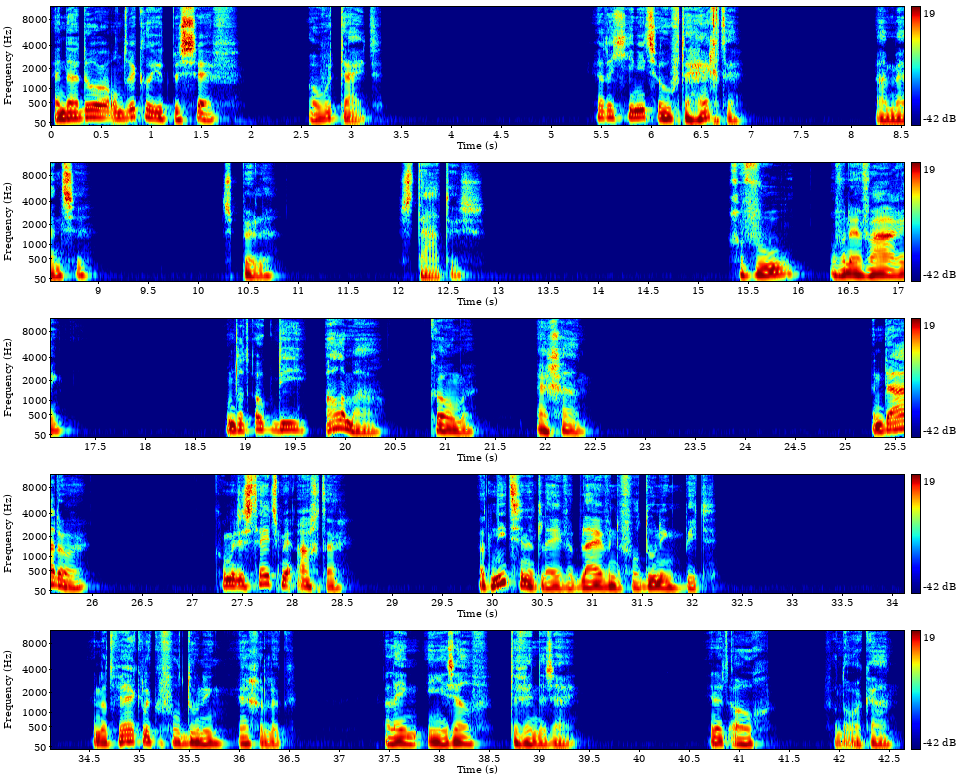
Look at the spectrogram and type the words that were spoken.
En daardoor ontwikkel je het besef over tijd. Dat je je niet zo hoeft te hechten aan mensen, spullen, status, gevoel of een ervaring, omdat ook die allemaal komen en gaan. En daardoor kom je er steeds meer achter dat niets in het leven blijvende voldoening biedt. En dat werkelijke voldoening en geluk alleen in jezelf te vinden zijn, in het oog van de orkaan.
